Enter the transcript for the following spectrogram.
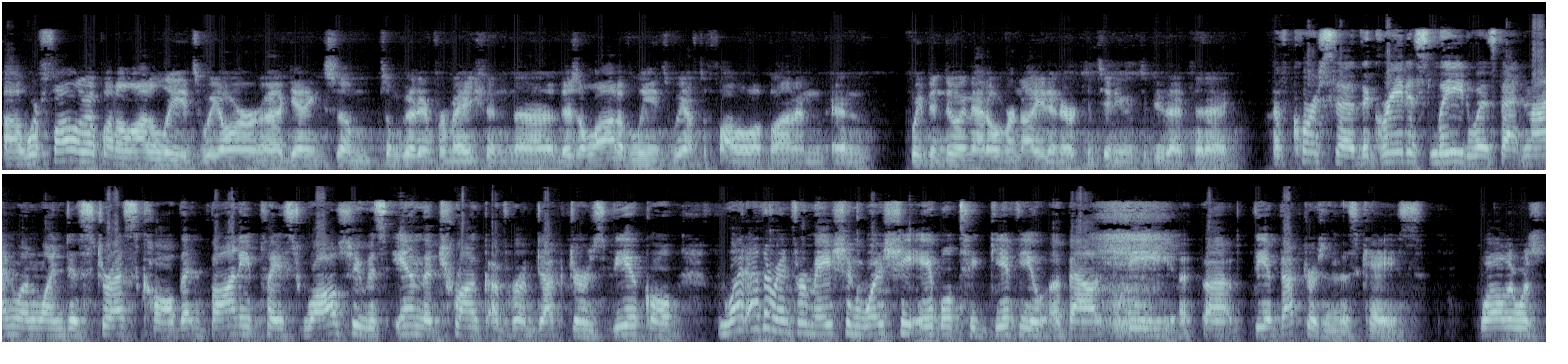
Uh, we're following up on a lot of leads. We are uh, getting some, some good information. Uh, there's a lot of leads we have to follow up on, and, and we've been doing that overnight and are continuing to do that today. Of course, uh, the greatest lead was that 911 distress call that Bonnie placed while she was in the trunk of her abductor's vehicle. What other information was she able to give you about the, uh, the abductors in this case? Well, there was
